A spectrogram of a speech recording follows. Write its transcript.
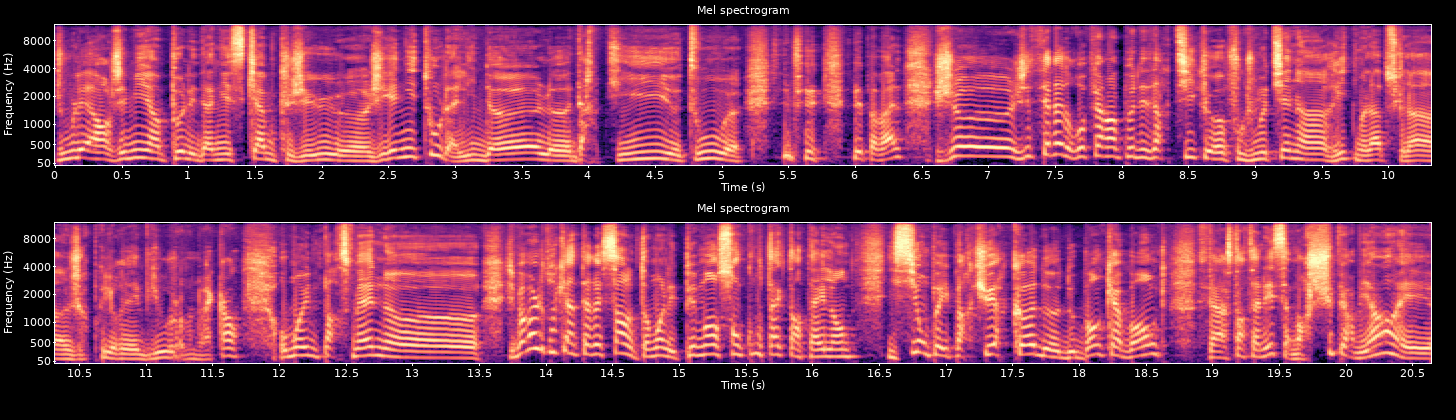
je voulais... Alors j'ai mis un peu les derniers scams que j'ai eu. Euh, j'ai gagné tout, là. Lidl, euh, Darty, euh, tout. C'est pas mal. Je J'essaierai de refaire un peu des articles. Faut que je me tienne à un rythme, là, parce que là, j'ai repris le review, genre de vacances. Au moins une par semaine. j'ai pas mal de trucs intéressants, notamment les paiements sans contact en Thaïlande. Ici, on paye par QR code de banque à banque. C'est instantané, ça marche super bien. Et...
